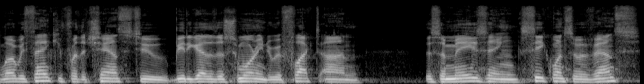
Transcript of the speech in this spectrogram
Lord, we thank you for the chance to be together this morning to reflect on this amazing sequence of events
